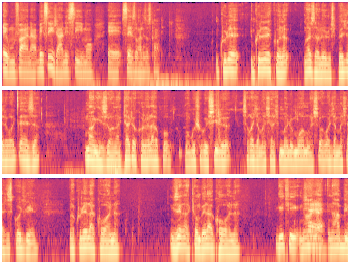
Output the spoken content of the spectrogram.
eyumfana besinjani isimo eh sezo ngaleso sikhathi? Ngikhule ngikhulele khona ngazalelwa esibhedlela kwaceza mangizwa ngathathwa khona lapho ngokusho kwesilo sokwadla amahlathi umalume wami ngasoka kwadla amahlathi esigodlweni. Ngakhulela khona ngize ngathombela khona ngithi ngala ngabi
